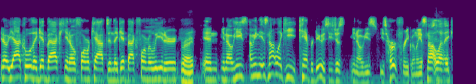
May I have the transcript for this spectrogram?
You know, yeah, cool. They get back you know former captain. They get back former leader. Right. And you know he's. I mean, it's not like he can't produce. He's just you know he's he's hurt frequently. It's not like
